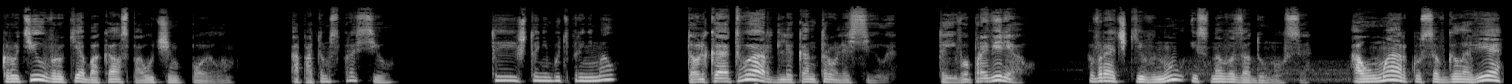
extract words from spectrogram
Крутил в руке бокал с паучьим пойлом. А потом спросил. «Ты что-нибудь принимал?» «Только отвар для контроля силы. Ты его проверял?» Врач кивнул и снова задумался. А у Маркуса в голове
